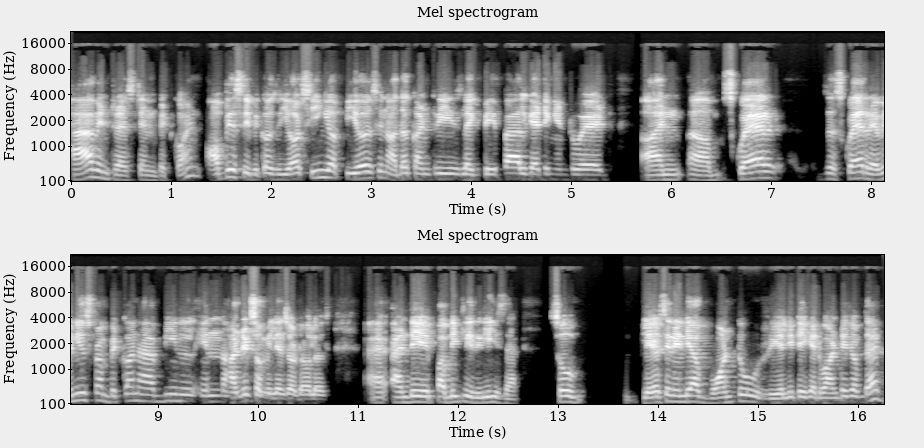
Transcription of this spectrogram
have interest in Bitcoin, obviously, because you're seeing your peers in other countries like PayPal getting into it, and um, Square. The Square revenues from Bitcoin have been in hundreds of millions of dollars, and, they publicly release that. So players in India want to really take advantage of that.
